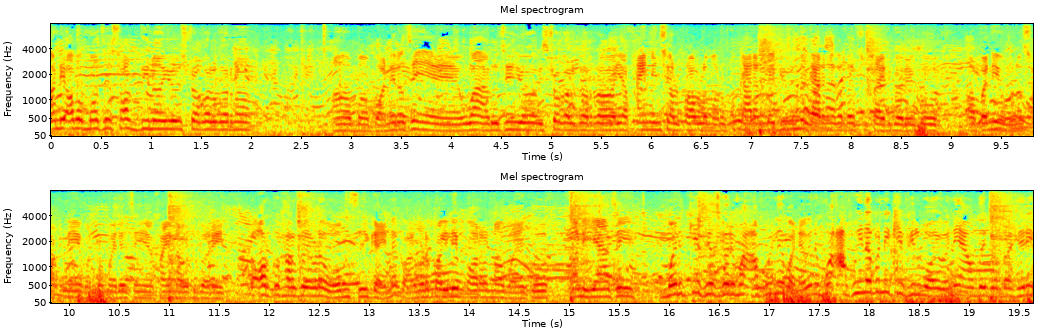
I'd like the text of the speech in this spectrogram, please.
अनि अब म चाहिँ सक्दिनँ यो स्ट्रगल गर्न। भनेर चाहिँ उहाँहरू चाहिँ यो स्ट्रगल गरेर या फाइनेन्सियल प्रब्लमहरूको कारणले विभिन्न कारणले गर्दा सुसाइड गरेको पनि हुन सक्ने भनेर मैले चाहिँ फाइन्ड आउट गरेँ। र अर्को खालको एउटा होम सिक होइन घरबाट कहिले पर नभएको। अनि यहाँ चाहिँ मैले के फेस गरेँ म आफैले भने म आफैलाई पनि के फिल भयो भने आउँदै गर्दाखेरि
